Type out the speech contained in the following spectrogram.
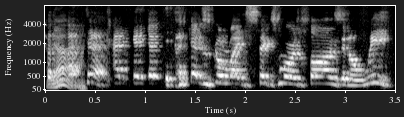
Yeah. I, can't, I can't just go write six more songs in a week.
